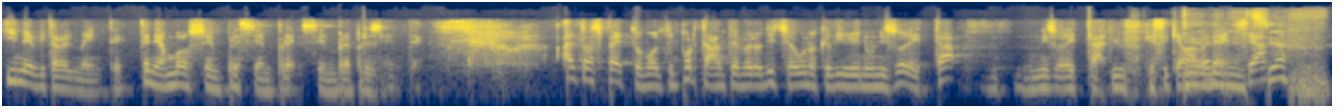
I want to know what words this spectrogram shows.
inevitabilmente. Teniamolo sempre, sempre, sempre presente. Altro aspetto molto importante, ve lo dice uno che vive in un'isoletta, un'isoletta che si chiama Venezia, Venezia,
